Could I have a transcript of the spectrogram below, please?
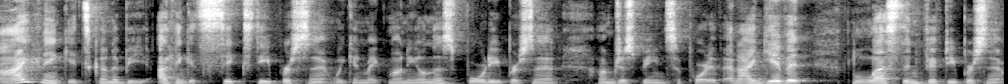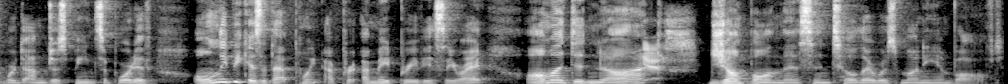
I think it's going to be, I think it's 60% we can make money on this, 40% I'm just being supportive. And I give it less than 50% where I'm just being supportive, only because of that point I, pre- I made previously, right? Alma did not Yes. jump on this until there was money involved.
